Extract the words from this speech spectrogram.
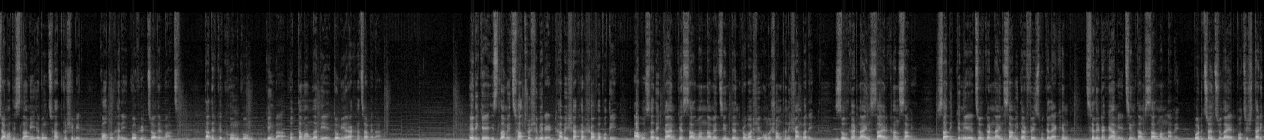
জামাত ইসলামী এবং ছাত্র শিবির কতখানি গভীর জলের মাছ। তাদেরকে খুন, গুম কিংবা হত্যা মামলা দিয়ে দমিয়ে রাখা যাবে না। এদিকে ইসলামী ছাত্র শিবিরের ঢাবি শাখার সভাপতি আবু সাদিক কায়েমকে সালমান নামে চিনতেন প্রবাসী অনুসন্ধানী সাংবাদিক জুলকার নাইন সায়ের খান সামি সাদিককে নিয়ে জুলকার নাইন সামি তার ফেসবুকে লেখেন, ছেলেটাকে আমি চিনতাম সালমান নামে। পরিচয় জুলাইয়ের পঁচিশ তারিখ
